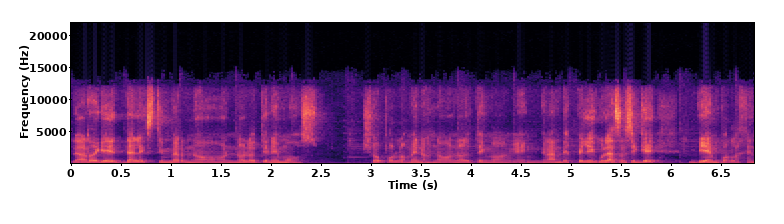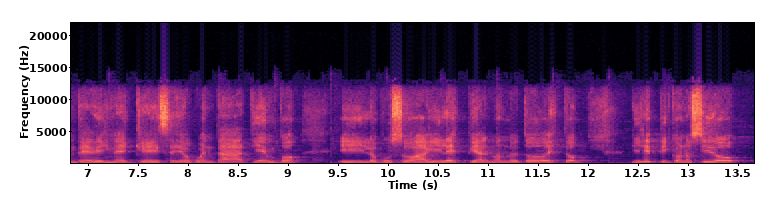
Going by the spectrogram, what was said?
La verdad que de Alex Timber no, no lo tenemos, yo por lo menos no, no lo tengo en, grandes películas, así que bien por la gente de Disney que se dio cuenta a tiempo y lo puso a Gillespie al mando de todo esto. Gillespie conocido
